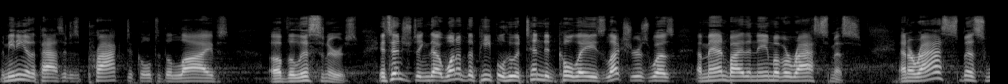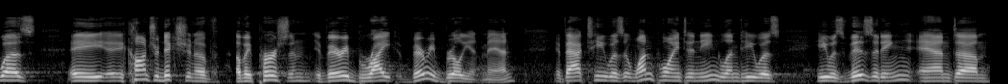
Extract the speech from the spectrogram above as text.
the meaning of the passages, practical to the lives of the listeners. It's interesting that one of the people who attended Colet's lectures was a man by the name of Erasmus. And Erasmus was a, a, contradiction of, of a person, a very bright, very brilliant man. In fact, he was at one point in England, he was, he was visiting and um,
